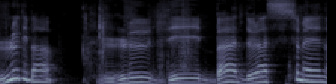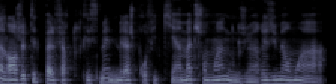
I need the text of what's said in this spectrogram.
Le débat. Le débat de la semaine. Alors, je vais peut-être pas le faire toutes les semaines, mais là, je profite qu'il y ait un match en moins, donc j'ai un résumé en moins à,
